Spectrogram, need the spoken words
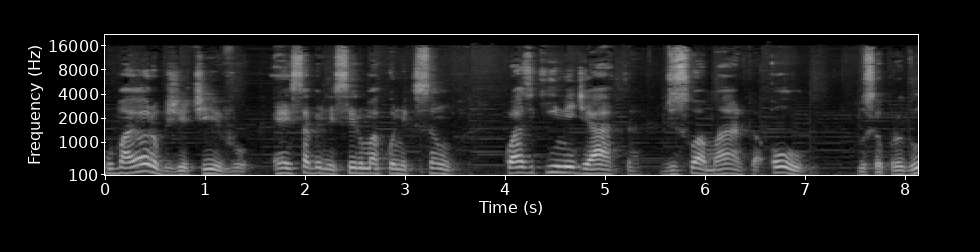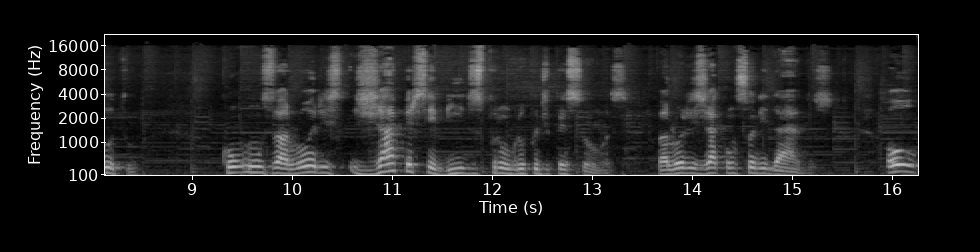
o maior objetivo é estabelecer uma conexão quase que imediata de sua marca ou do seu produto com os valores já percebidos por um grupo de pessoas, valores já consolidados, ou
